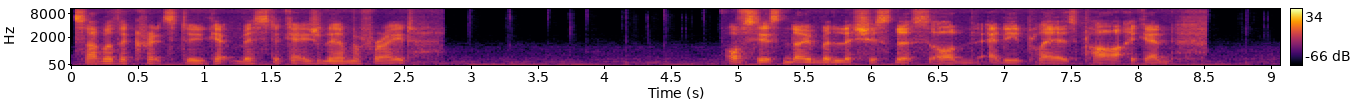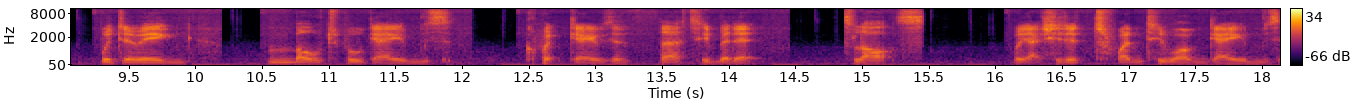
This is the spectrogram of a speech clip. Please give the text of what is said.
some of the crits do get missed occasionally. I'm afraid. Obviously, it's no maliciousness on any player's part. Again, we're doing multiple games, quick games in 30 minute slots. We actually did 21 games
